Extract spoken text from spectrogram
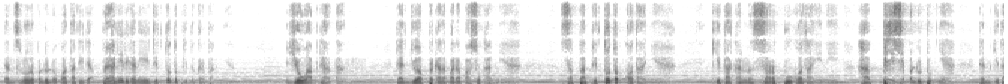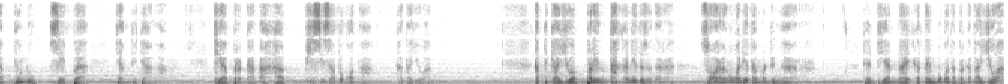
Dan seluruh penduduk kota tidak berani dengan ini ditutup pintu gerbangnya. Yoab datang dan Yoab berkata pada pasukannya. Sebab ditutup kotanya kita akan serbu kota ini. Habisi penduduknya dan kita bunuh Seba yang di dalam. Dia berkata habisi satu kota, kata Yoab. Ketika Yoab perintahkan itu saudara, seorang wanita mendengar. Dan dia naik ke tembok kota berkata, Yoab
